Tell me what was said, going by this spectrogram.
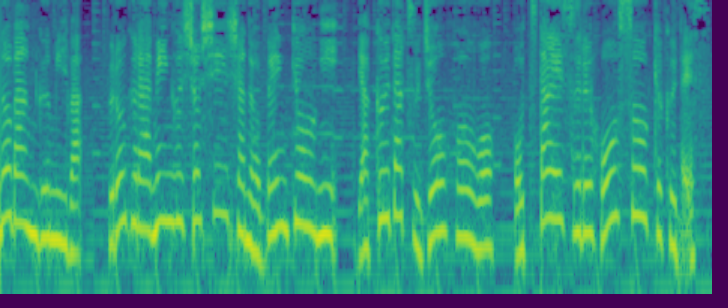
の番組は、プログラミング初心者の勉強に役立つ情報をお伝えする放送局です。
